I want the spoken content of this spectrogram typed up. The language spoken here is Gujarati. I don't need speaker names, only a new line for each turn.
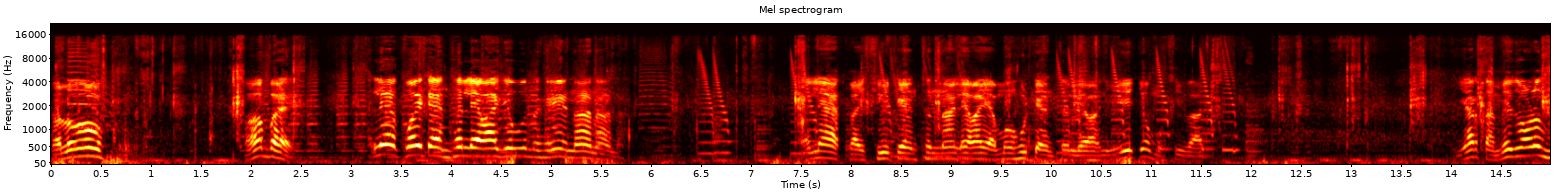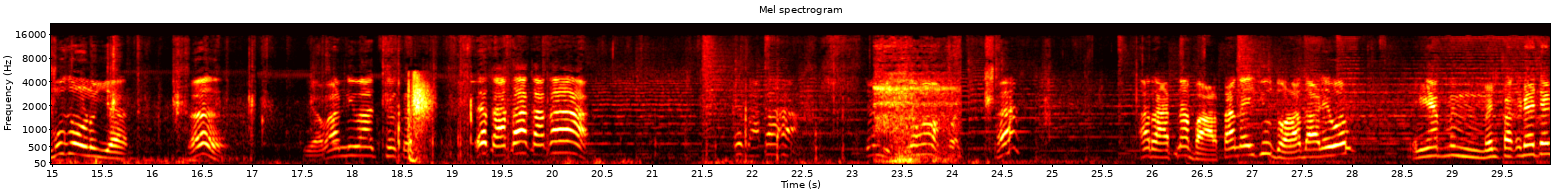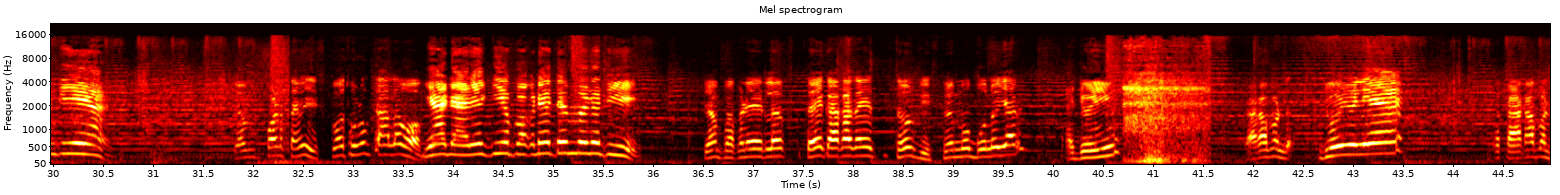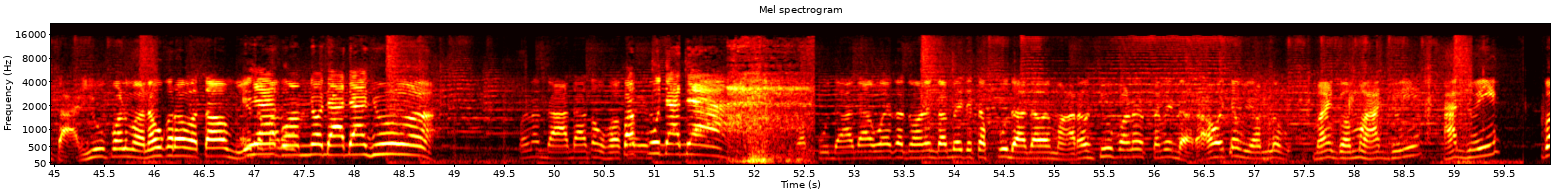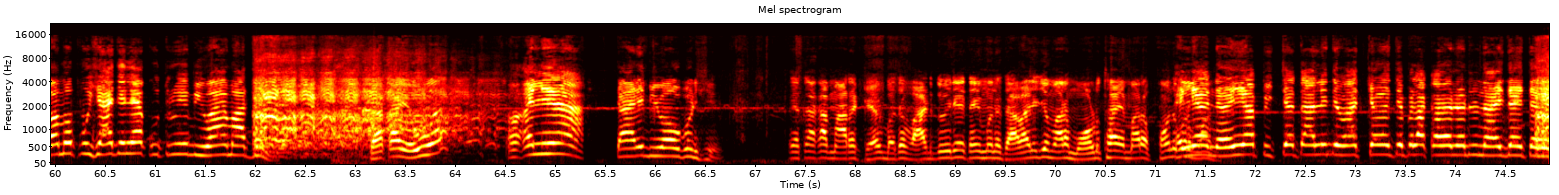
હલો? હા ભાઈ. એટલે કોઈ ટેન્શન લેવા જેવું નહીં ના ના ના. એટલે કઈ ટેન્શન ના લેવાય? એમાં હું ટેન્શન લેવાની? એ જો મોટી વાત. યાર, તમે જોણો હું જોણું યાર. હા? વ્યવહારની વાત છે એ કાકા કાકા! હો? આ રાતના ભારતા નહીં ગયું ધોળા દાડે હો.
અહીંયા પણ મને પકડ્યો તો કે યાર.
કેમ પણ તમે હિસકો થોડુંક ચાલો
યા ડાયરેક્ટ એ પકડ્યો તેમ મને થી
કેમ પકડે એટલે તે કાકા તે થોડુંક ડિસ્પ્લેમાં બોલો યાર.
આ જોયું?
કાકા પણ
જોયું લે?
કાકા પણ ધાર્યું પણ મને હું કરવા બતાવો મેં
ગામનો દાદા છું.
પણ દાદા તો
પપ્પુ દાદા.
પપ્પુ દાદા હોય કે જોણે ગમે તે ટપ્પુ દાદા હોય મારો શું પણ તમે ડરાવો છો? એમને
મારે ગમો હાથ જોઈએ હાથ જોઈએ ગમો પૂછ્યા છે લે કૂતરું એ બીવાય માથું
કાકા એવું હોય?
અલ્યા તારે બીવાવું પડશે
એ કાકા મારા ઘેર બધો વાટ દોઈ રહે તમે મને જવા દેજો મારે મોડું થાય મારો ફોન
નહીં આ પિક્ચર ચાલે જે વાત કરે તે પેલા અર્જુન નાઈ જાય તમે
